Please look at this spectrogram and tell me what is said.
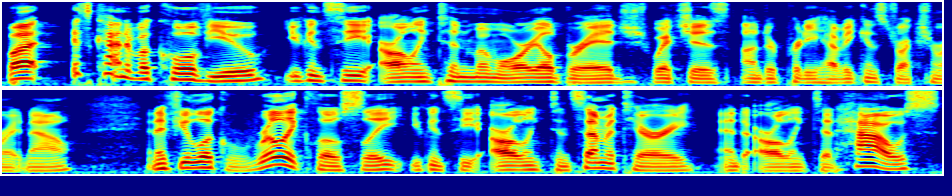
But it's kind of a cool view. You can see Arlington Memorial Bridge, which is under pretty heavy construction right now. And if you look really closely, you can see Arlington Cemetery and Arlington House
